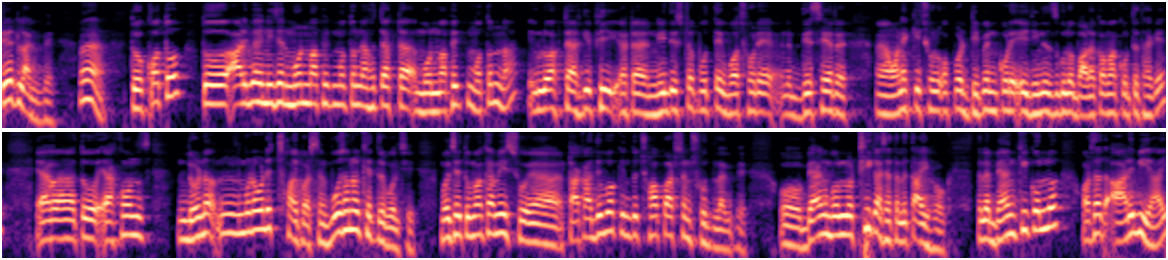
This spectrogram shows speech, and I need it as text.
রেট লাগবে। হ্যাঁ তো কত? তো আরবিআই নিজের মন মাফিক মতন, হয়তো একটা মন মাফিক মতন না, এগুলো একটা আর কি ফি, একটা নির্দিষ্ট প্রত্যেক বছরে দেশের অনেক কিছুর ওপর ডিপেন্ড করে এই জিনিসগুলো বাড়াকমা করতে থাকে। তো এখন ধরে না মোটামুটি ছয় পার্সেন্ট বোঝানোর ক্ষেত্রে বলছি। বলছে, তোমাকে আমি টাকা দেবো, কিন্তু ছ পার্সেন্ট সুদ লাগবে। ও ব্যাংক বলল, ঠিক আছে, তাহলে তাই হোক। তাহলে ব্যাংক কী করল? অর্থাৎ আরবিআই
